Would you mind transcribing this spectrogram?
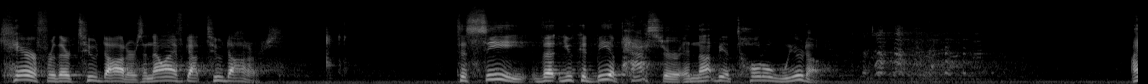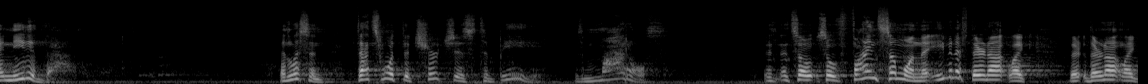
care for their two daughters, and now I've got two daughters. To see that you could be a pastor and not be a total weirdo. I needed that. And listen, that's what the church is to be, is models. And so, so find someone that even if they're not like, they're, they're not like,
